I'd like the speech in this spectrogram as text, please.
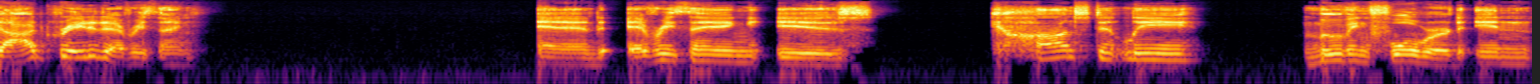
God created everything, and everything is constantly moving forward in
